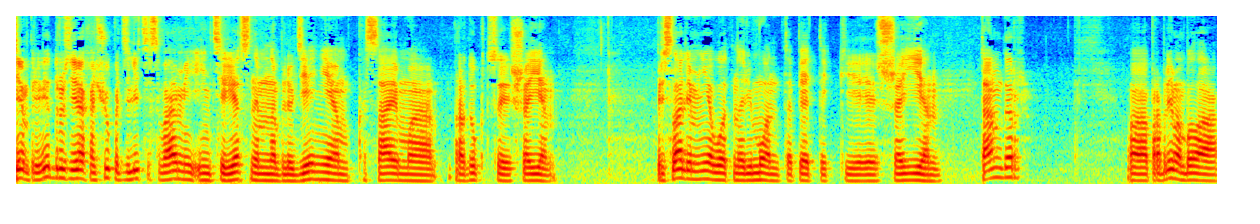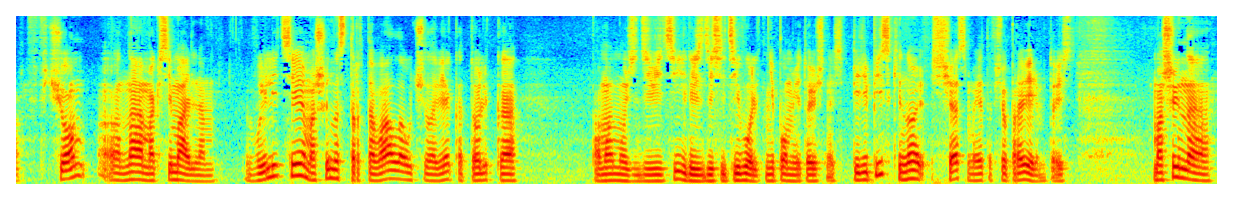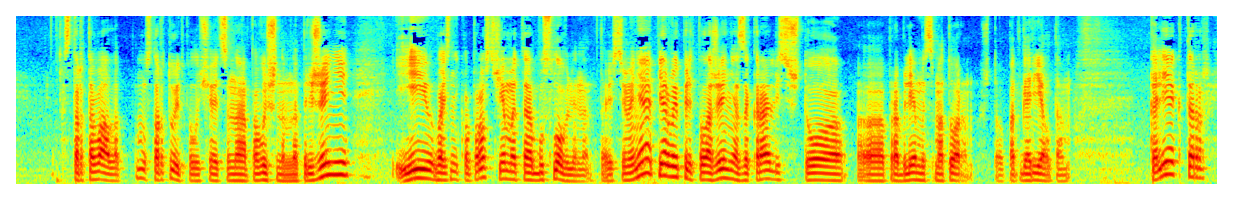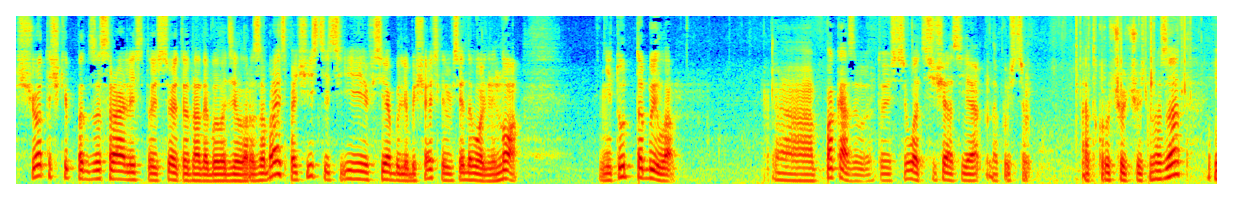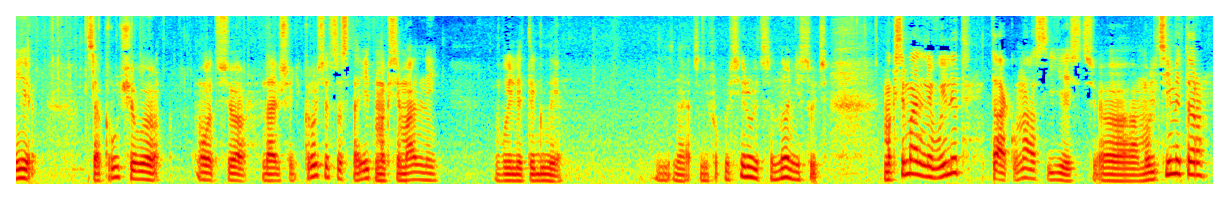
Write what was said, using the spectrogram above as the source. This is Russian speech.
Всем привет, друзья! Хочу поделиться с вами интересным наблюдением касаемо продукции Шаен. Прислали мне вот на ремонт опять-таки Шаен Тандер. Проблема была в чем? А, на максимальном вылете машина стартовала у человека только, по-моему, с 9 или с 10 вольт. Не помню точно переписки, но сейчас мы это все проверим. То есть машина стартовала, ну, стартует, получается, на повышенном напряжении, и возник вопрос, чем это обусловлено. То есть у меня первые предположения закрались, что э, проблемы с мотором, что подгорел там коллектор, щеточки подзасрались, то есть все это надо было дело разобрать, почистить, и все были бы счастливы, все довольны. Но не тут-то было. Э, показываю. То есть вот сейчас я, допустим, откручу чуть назад и закручиваю. Вот все, дальше крутится, стоит максимальный вылет иглы. Не знаю, не фокусируется, но не суть. Максимальный вылет. Так, у нас есть э, мультиметр.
